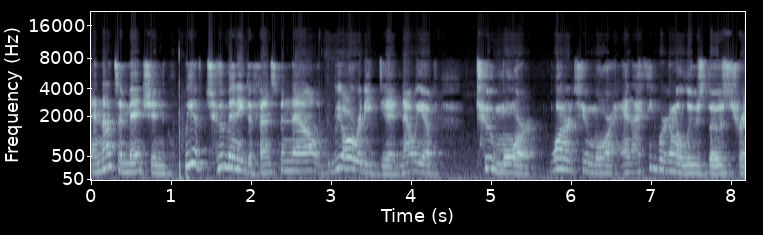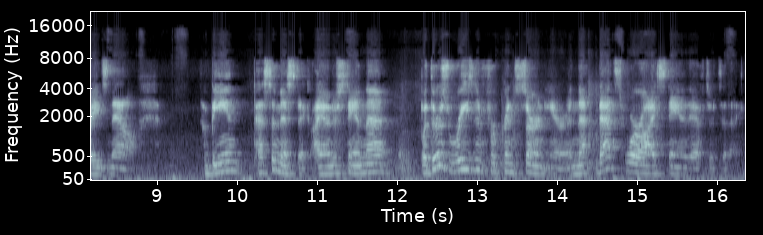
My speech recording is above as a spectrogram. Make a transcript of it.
And not to mention, we have too many defensemen now. We already did. Now we have two more, one or two more, and I think we're going to lose those trades now. I'm being pessimistic, I understand that, but there's reason for concern here, and that that's where I stand after today.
